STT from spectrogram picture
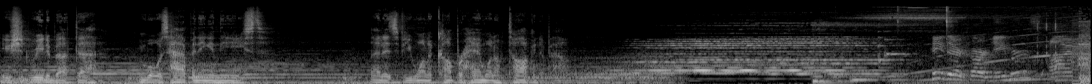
You should read about that and what was happening in the East. That is, if you want to comprehend what I'm talking about. Hey there, card gamers. I'm.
